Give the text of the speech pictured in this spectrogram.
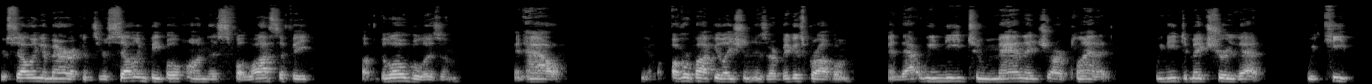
You're selling Americans. You're selling people on this philosophy of globalism and how you know overpopulation is our biggest problem and that we need to manage our planet. We need to make sure that we keep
